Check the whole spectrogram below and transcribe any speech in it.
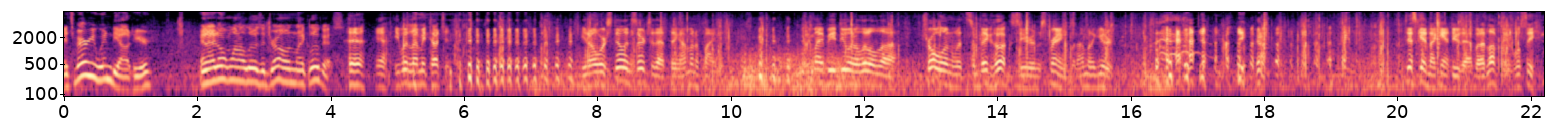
it's very windy out here and I don't want to lose a drone like Lucas. yeah, he wouldn't let me touch it. You know, we're still in search of that thing. I'm gonna find it. We might be doing a little uh, trolling with some big hooks here in the spring, but I'm gonna get her. yeah. Just kidding, I can't do that, but I'd love to. We'll see.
